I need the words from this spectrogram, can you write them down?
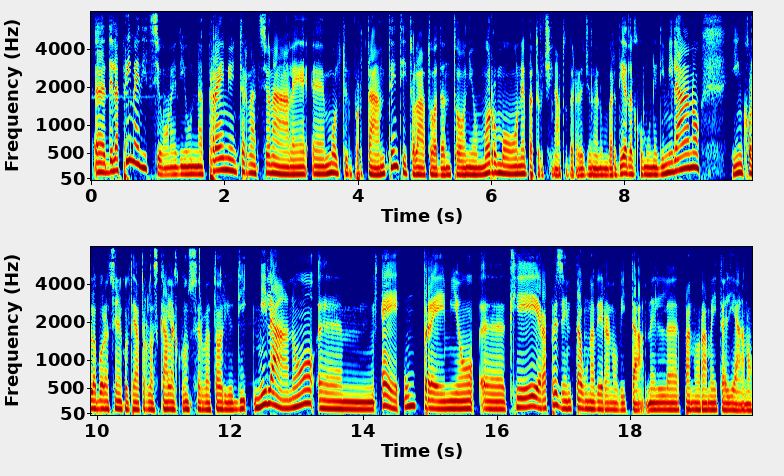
eh, della prima edizione di un premio internazionale eh, molto importante intitolato ad Antonio Mormone, patrocinato dalla Regione Lombardia, dal Comune di Milano, in collaborazione col Teatro La Scala al Conservatorio di Milano. Ehm, è un premio eh, che rappresenta una vera novità nel panorama italiano.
